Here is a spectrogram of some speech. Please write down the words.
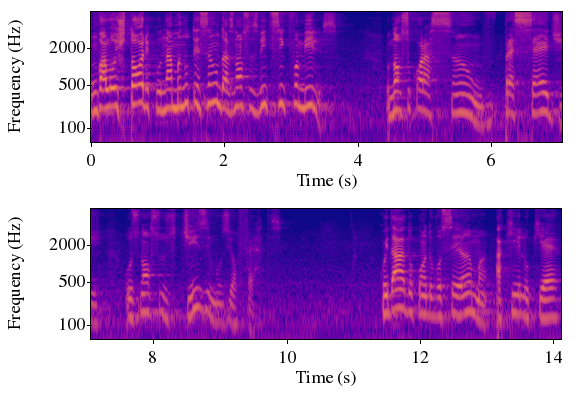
um valor histórico na manutenção das nossas 25 famílias. O nosso coração precede os nossos dízimos e ofertas. Cuidado quando você ama aquilo que é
